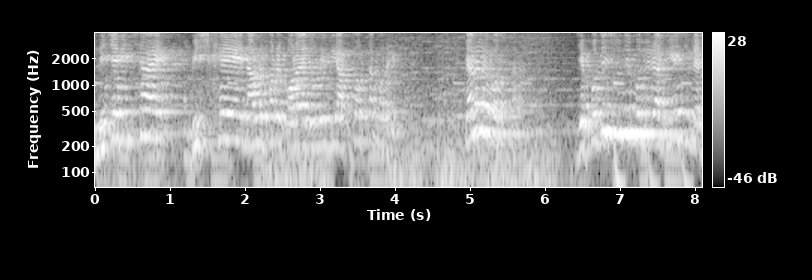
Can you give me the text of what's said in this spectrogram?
নিজের ইচ্ছায় বিষ খেয়ে নাহলে পরে গড়ায় দড়ি দিয়ে আত্মহত্যা করে? কেন এই অবস্থা? যে প্রতিশ্রুতি মোদীরা দিয়েছিলেন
